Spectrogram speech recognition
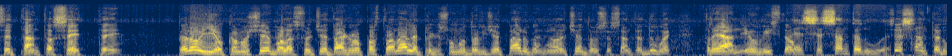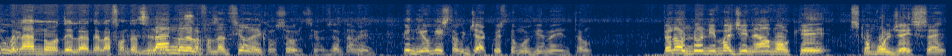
1977, però io conoscevo la società agropastorale perché sono vice parroco nel 1962, tre anni, ho visto? Nel 62, 62. Dunque, l'anno della, della fondazione L'anno del della fondazione del consorzio, esattamente. Quindi ho visto già questo movimento, però non immaginavo che sconvolgesse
